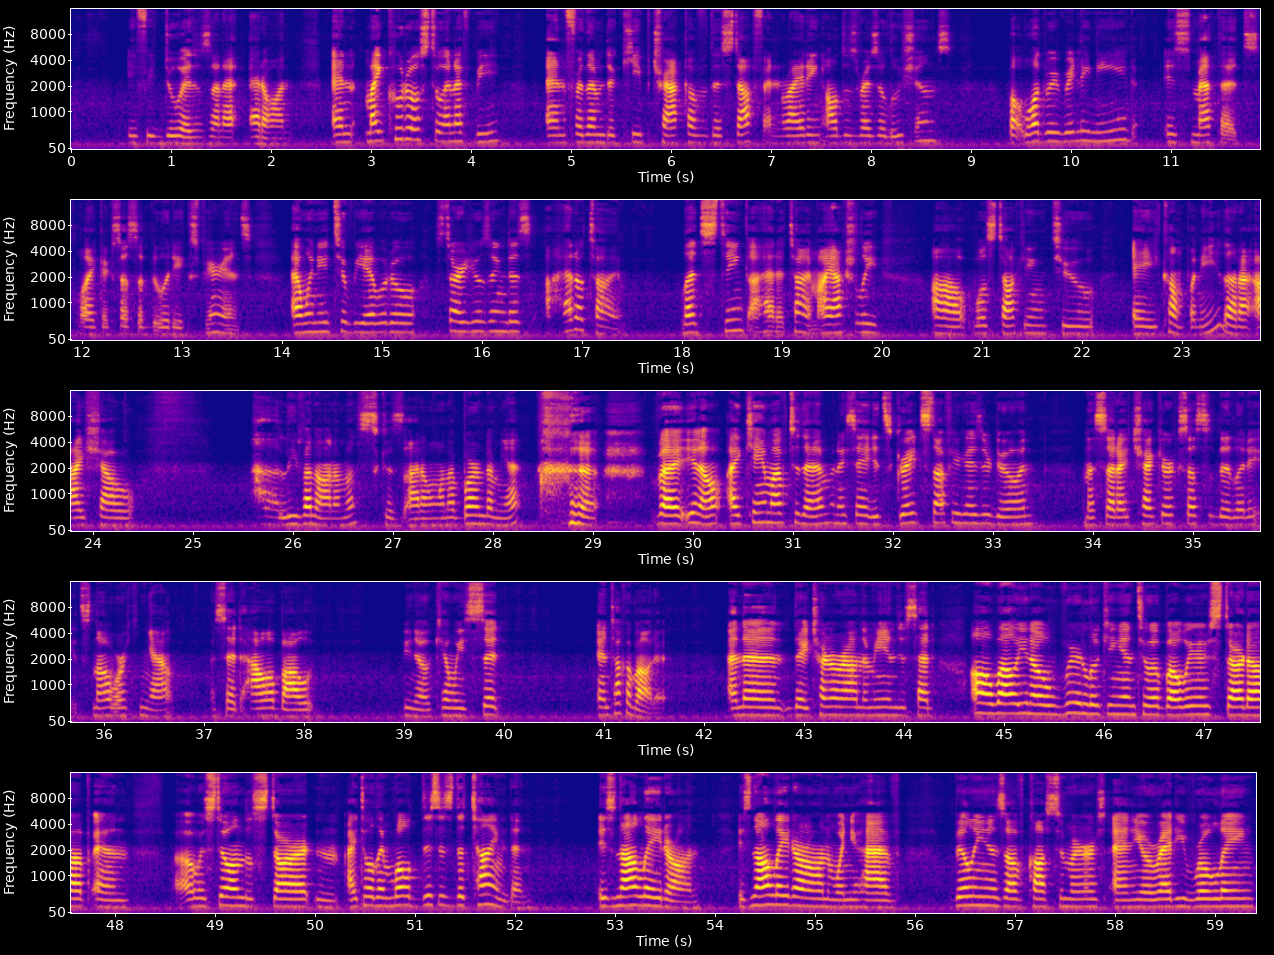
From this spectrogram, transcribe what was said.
if you do it as an add-on. And my kudos to NFB and for them to keep track of this stuff and writing all those resolutions. But what we really need is methods like accessibility experience. And we need to be able to start using this ahead of time. Let's think ahead of time. I actually uh, was talking to a company that I, I shall uh, leave anonymous because I don't want to burn them yet. but you know, I came up to them and I say, "It's great stuff you guys are doing." And I said, "I check your accessibility. It's not working out." I said, "How about, you know, can we sit and talk about it?" And then they turned around to me and just said, "Oh well, you know, we're looking into it, but we're a startup and uh, we're still on the start." And I told them, "Well, this is the time then. It's not later on." It's not later on when you have billions of customers and you're already rolling.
